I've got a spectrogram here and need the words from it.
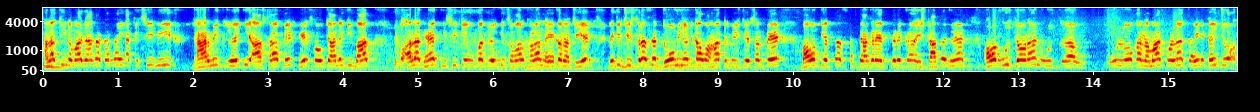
हालाँकि हम्म। नमाज़ अदा करना या किसी भी धार्मिक जो है कि आस्था पे ठेस पहुँचाने की बात तो अलग है, किसी के ऊपर जो है कि सवाल खड़ा नहीं करना चाहिए। लेकिन जिस तरह से दो मिनट का वहाँ रेलवे स्टेशन पे बावन तिहत्तर सत्याग्रह एक्सप्रेस का स्टॉपेज है और उस दौरान उस उन लोगों का नमाज़ पढ़ना कहीं ना कहीं जो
